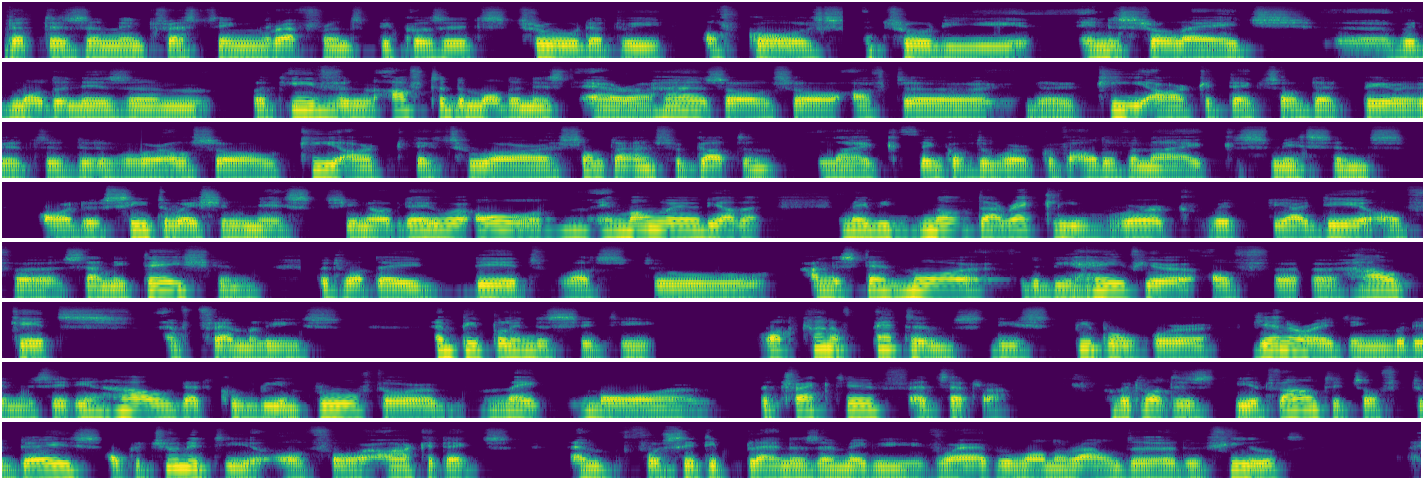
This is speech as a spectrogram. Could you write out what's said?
That is an interesting reference because it's true that we, of course, through the industrial age, uh, with modernism, but even after the modernist era, huh? so so after the key architects of that period, uh, there were also key architects who are sometimes forgotten. Like think of the work of Aldo van Eyck, Smithsons, or the situationists. You know, they were all in one way or the other maybe not directly work with the idea of uh, sanitation, but what they did was to understand more the behavior of uh, how kids and families and people in the city, what kind of patterns these people were generating within the city and how that could be improved or made more attractive, etc. But what is the advantage of today's opportunity of, for architects and for city planners and maybe for everyone around the, the field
